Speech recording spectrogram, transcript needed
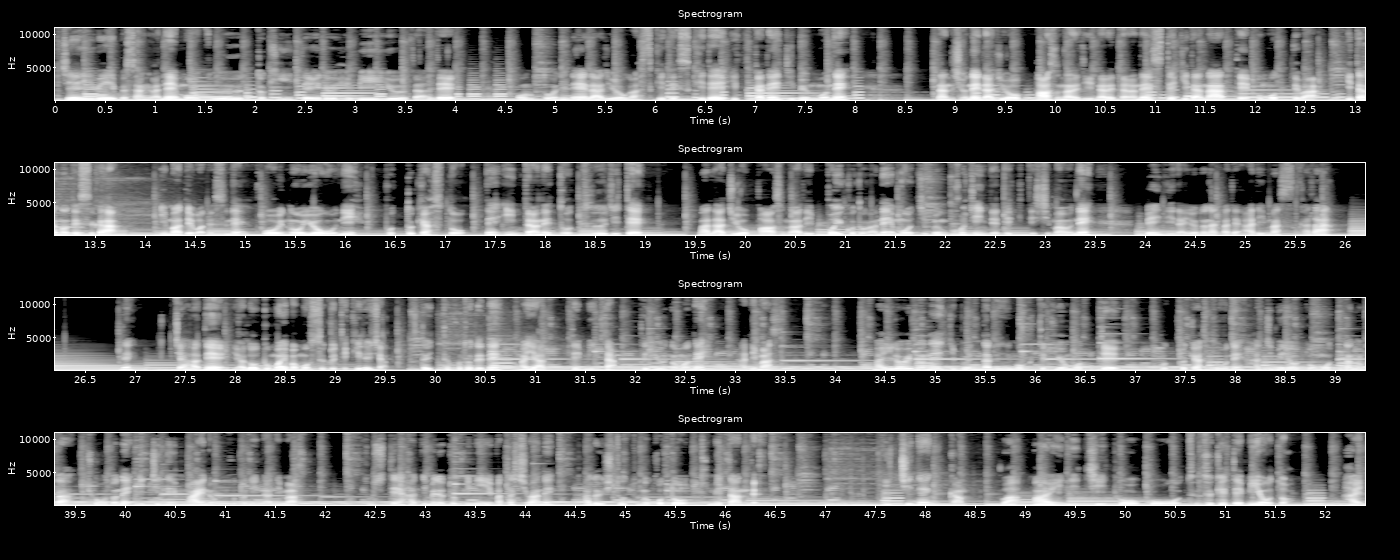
J-Wave さんがね、もうずっと聴いているヘビーユーザーで、本当にね、ラジオが好きで好きで、いつかね、自分もね、なんでしょうね、ラジオパーソナリティになれたらね、素敵だなって思ってはいたのですが、今ではですね、このように、ポッドキャスト、ね、インターネットを通じて、まあ、ラジオパーソナリティっぽいことがね、もう自分個人でできてしまうね、便利な世の中でありますから、ね、じゃあね、やろうと思えばもうすぐできるじゃん。といったことでね、まあ、やってみたっていうのもね、あります。まあ、いろいろね、自分なりに目的を持って、ポッドキャストをね、始めようと思ったのが、ちょうどね、1年前のことになります。そして始めるときに私はね、ある一つのことを決めたんです。1年間は毎日投稿を続けてみようと。はい。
